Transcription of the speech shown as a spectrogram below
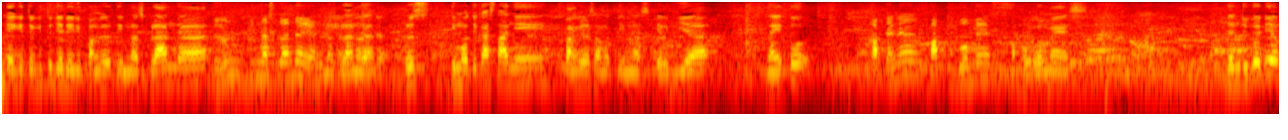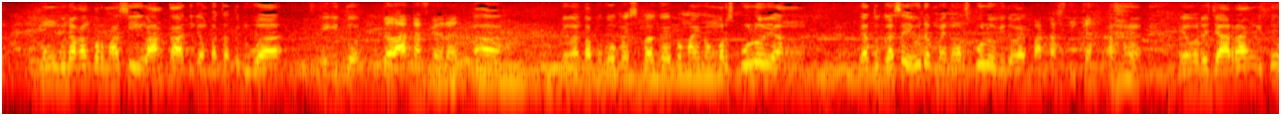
kayak gitu-gitu jadi dipanggil timnas Belanda. Dulu timnas Belanda ya. timnas Belanda. Belanda. Terus Timothy Kastanye panggil sama timnas Belgia. Nah itu Kaptennya Papu Gomez. Papu Gomez. Dan juga dia menggunakan formasi langka 3412 kayak gitu. Udah langka sekarang. Ah, dengan Papu Gomez sebagai pemain nomor 10 yang ya tugasnya ya udah pemain nomor 10 gitu kan. Fantastika. yang udah jarang gitu.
